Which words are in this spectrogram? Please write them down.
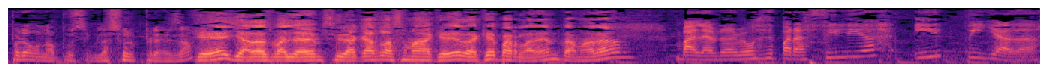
pero una posible sorpresa. que ja les ballarem si de cas la setmana que ve. De què parlarem, Tamara? Vale, hablaremos de parafilias y pilladas.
